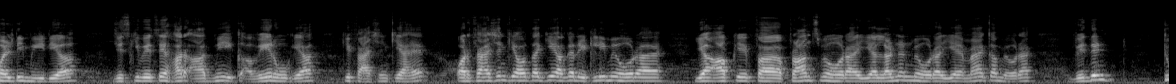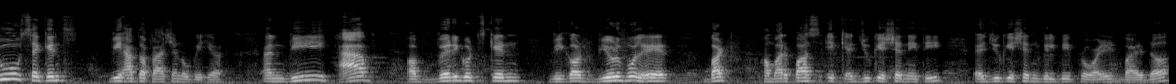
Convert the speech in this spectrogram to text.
मल्टीमीडिया जिसकी वजह से हर आदमी एक अवेयर हो गया कि फ़ैशन क्या है। और फ़ैशन क्या होता है कि अगर इटली में हो रहा है, या आपके फ्रांस में हो रहा है, या लंदन में हो रहा है, या अमेरिका में हो रहा है within two seconds we have the fashion over here and we have a very good skin we got beautiful hair but हमारे पास एक एजुकेशन नहीं थी। Education will be provided by the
